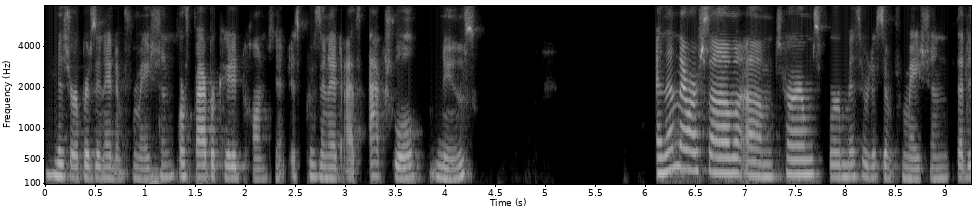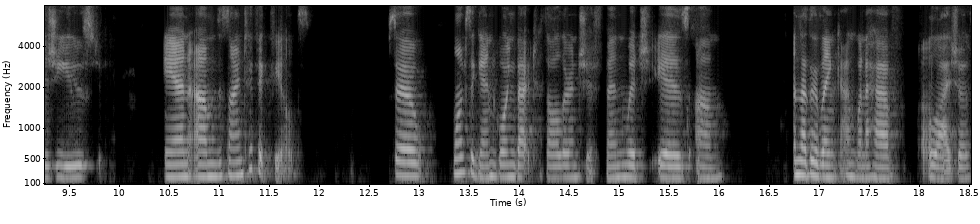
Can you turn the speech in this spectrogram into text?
misrepresented information or fabricated content is presented as actual news. And then there are some um, terms for mis or disinformation that is used in um, the scientific fields. So once again, going back to Thaler and Shiffman, which is um, another link I'm going to have Elijah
